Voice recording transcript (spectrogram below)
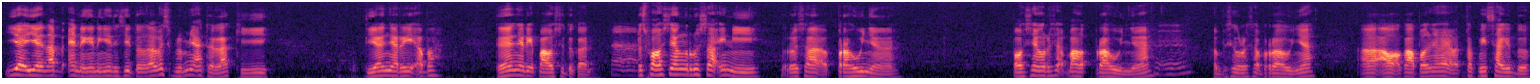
iya iya tapi ending endingnya di situ tapi sebelumnya ada lagi dia nyari apa dia nyari paus itu kan Heeh. terus paus yang rusak ini rusak perahunya paus yang rusak perahunya Heeh. habis ngerusak perahunya eh, awak kapalnya kayak terpisah gitu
